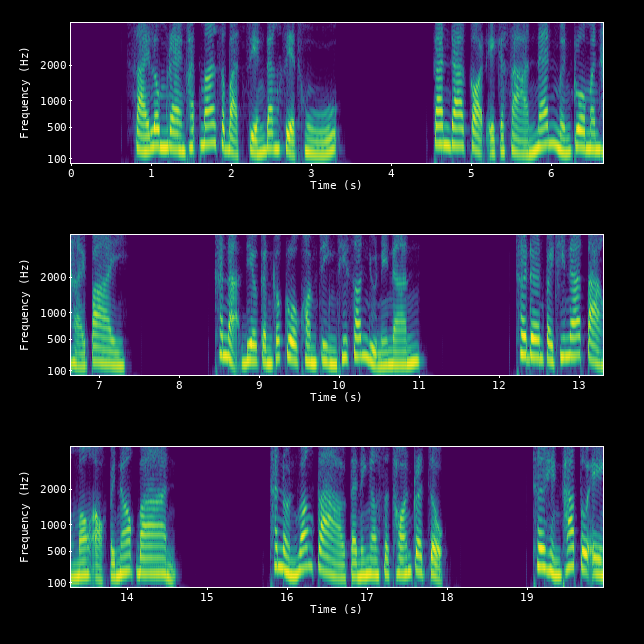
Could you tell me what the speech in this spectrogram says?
ๆ สายลมแรงพัดมาสะบัดเสียงดังเสียดหู การดากอดเอกสารแน่นเหมือนกลัวมันหายไป ขณะเดียวกันก็กลัวความจริงที่ซ่อนอยู่ในนั้น เธอเดินไปที่หน้าต่างมองออกไปนอกบ้าน ถนนว่างเปล่าแต่ในเงาสะท้อนกระจก เธอเห็นภาพตัวเอง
